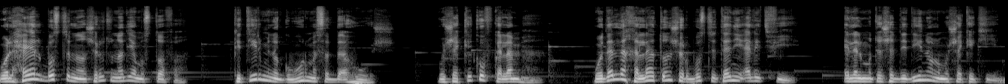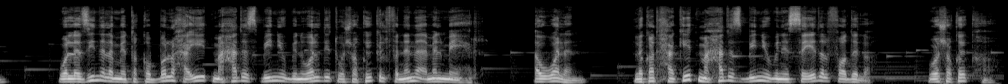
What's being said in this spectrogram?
والحقيقة ال post اللي نشرته نادية مصطفى كتير من الجمهور ما صدقهوش وشككوا في كلامها وده اللي خلاها تنشر post تاني قالت فيه إلى المتشددين والمشككين والذين لم يتقبلوا حقيقة ما حدث بيني وبين والدة وشقيق الفنانة أمال ماهر. أولا لقد حكيت ما حدث بيني وبين السيدة الفاضلة وشقيقها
